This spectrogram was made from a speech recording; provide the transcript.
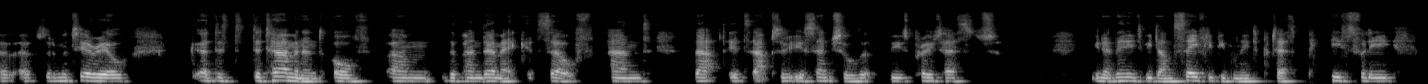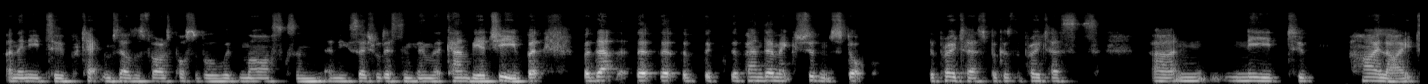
a, a sort of material de- determinant of um, the pandemic itself, and that it's absolutely essential that these protests you know they need to be done safely people need to protest peacefully and they need to protect themselves as far as possible with masks and any social distancing that can be achieved. But but that that, that the, the, the pandemic shouldn't stop the protests because the protests uh, need to highlight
